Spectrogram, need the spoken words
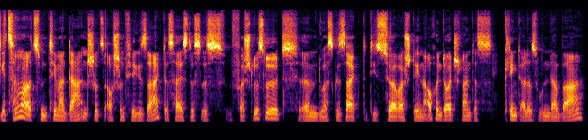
Jetzt haben wir zum Thema Datenschutz auch schon viel gesagt. Das heißt, es ist verschlüsselt. Ähm, du hast gesagt, die Server stehen auch in Deutschland. Das klingt alles wunderbar.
